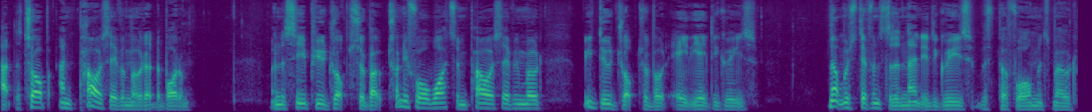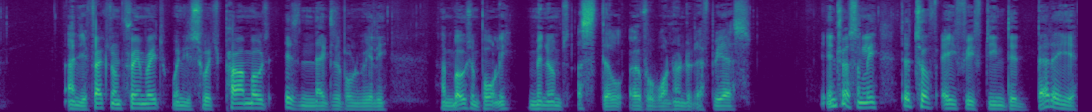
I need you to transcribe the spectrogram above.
at the top and power saver mode at the bottom. When the CPU drops to about 24 watts in power saving mode, we do drop to about 88 degrees. Not much difference to the 90 degrees with performance mode. And the effect on frame rate when you switch power modes is negligible really, and most importantly, minimums are still over 100 FPS. Interestingly, the TUF A15 did better here.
